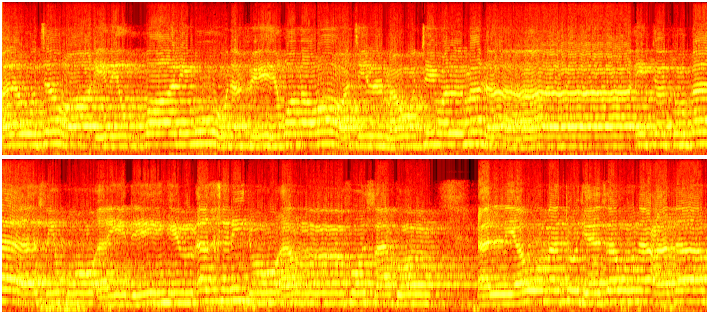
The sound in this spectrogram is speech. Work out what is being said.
ولو ترى إذ الظالمون في غمرات الموت والملائكة باسطوا أيديهم أخرجوا أنفسكم اليوم تجزون عذاب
